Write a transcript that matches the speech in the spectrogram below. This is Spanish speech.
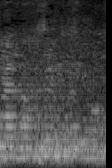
Gracias.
